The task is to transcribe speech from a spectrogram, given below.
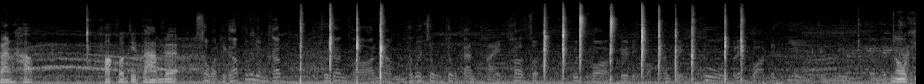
กันครับ ฝากกดติดตามด้วย สวัสดีครับท่านผู้ชมครับ ทุกท่านขอนำท่านผู้ชมชมการถ่ายทอดสดฟุตบอลพรีเมียร์ลีกของอังกฤษคู่เบรกบอลที่ โอเค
